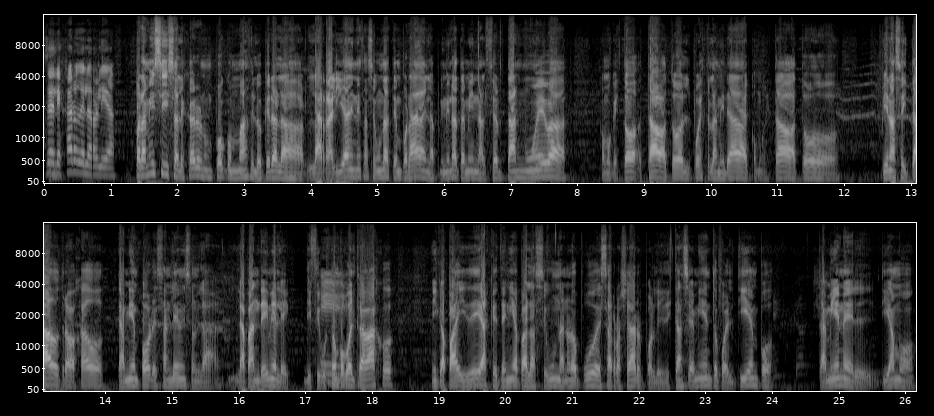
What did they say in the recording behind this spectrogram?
se alejaron de la realidad? Para mí sí se alejaron un poco más de lo que era la, la realidad en esta segunda temporada. En la primera también, al ser tan nueva, como que esto- estaba todo el puesto la mirada, como que estaba todo bien aceitado, trabajado. También, pobre Sam Levinson, la, la pandemia le dificultó Sí. un poco el trabajo. Y capaz ideas que tenía para la segunda no lo pudo desarrollar por el distanciamiento, por el tiempo. También el, digamos,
